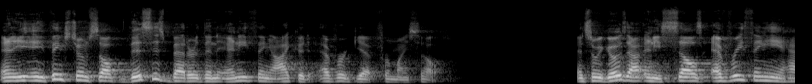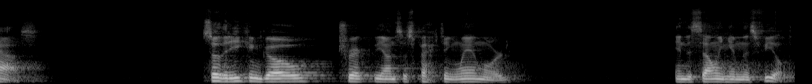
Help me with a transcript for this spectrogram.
And he, he thinks to himself, this is better than anything I could ever get for myself. And so he goes out and he sells everything he has so that he can go trick the unsuspecting landlord into selling him this field.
